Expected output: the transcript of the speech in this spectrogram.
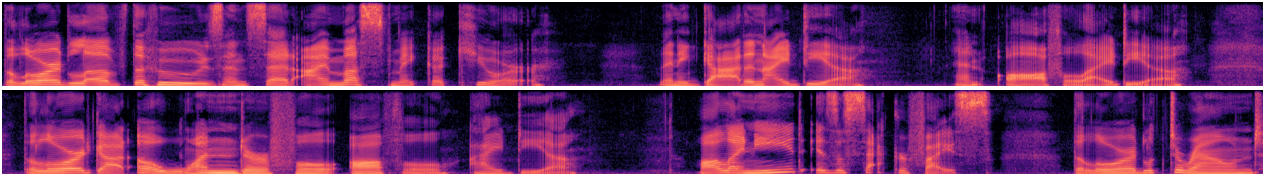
the Lord loved the Who's and said, I must make a cure. Then he got an idea, an awful idea. The Lord got a wonderful, awful idea. All I need is a sacrifice. The Lord looked around,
